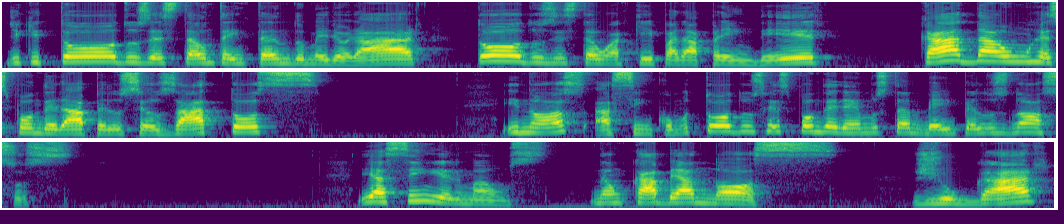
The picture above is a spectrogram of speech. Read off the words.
de que todos estão tentando melhorar, todos estão aqui para aprender, cada um responderá pelos seus atos. E nós, assim como todos, responderemos também pelos nossos. E assim, irmãos, não cabe a nós julgar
